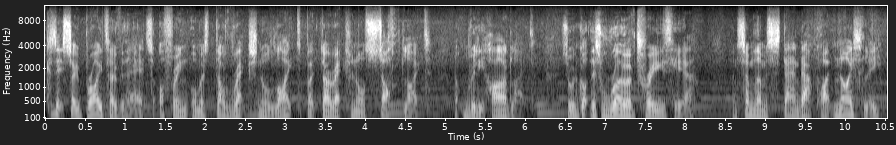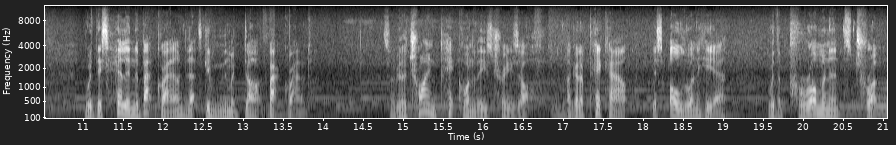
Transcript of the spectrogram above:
because it's so bright over there, it's offering almost directional light, but directional soft light, not really hard light. So we've got this row of trees here, and some of them stand out quite nicely with this hill in the background, that's giving them a dark background. So I'm gonna try and pick one of these trees off. I'm gonna pick out this old one here with a prominent trunk.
